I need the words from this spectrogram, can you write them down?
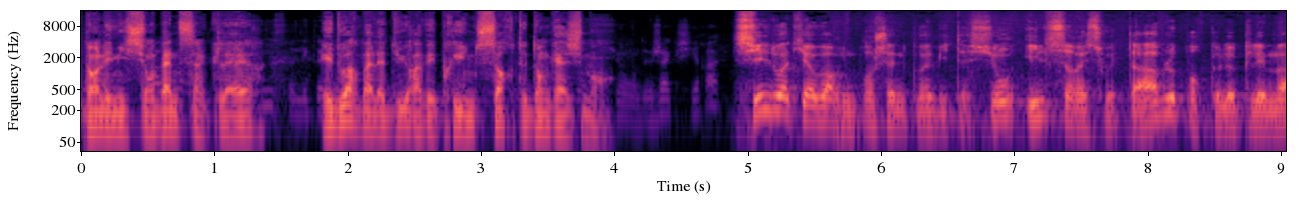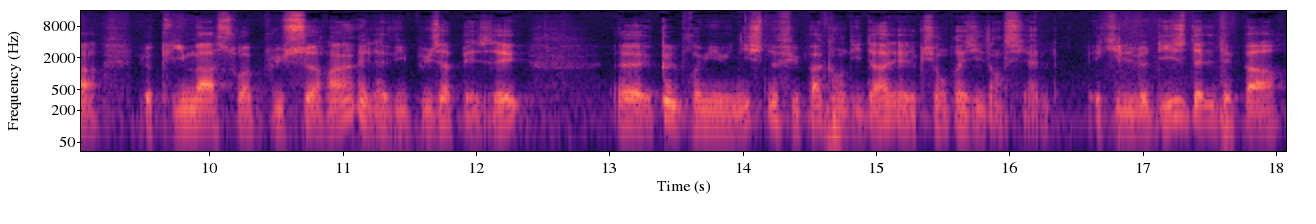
dans l'émission d'Anne Sinclair, Édouard Balladur avait pris une sorte d'engagement. S'il doit y avoir une prochaine cohabitation, il serait souhaitable, pour que le climat, le climat soit plus serein et la vie plus apaisée, euh, que le Premier ministre ne fût pas candidat à l'élection présidentielle et qu'il le dise dès le départ.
